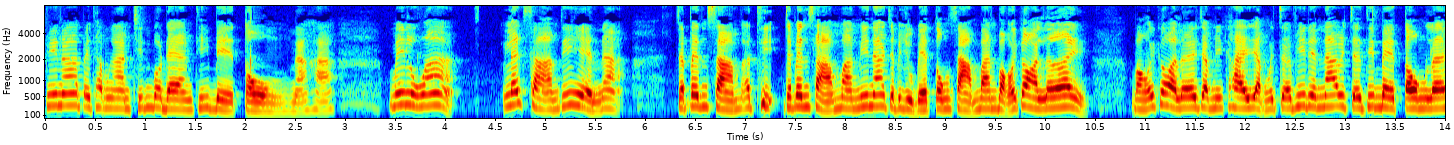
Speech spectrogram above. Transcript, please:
พี่น่าไปทำงานชิ้นโบแดงที่เบตงนะคะ ไม่รู้ว่าเลขสามที่เห็นน่ะจะเป็นสามอาทิตย์จะเป็นสามวันพี่น่าจะไปอยู่เบตงสามวันบอกไว้ก่อนเลย บอกไว้ก่อนเลยจะมีใครอยากไปเจอพี่ดีน่าไปเจอที่เบตงเลย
